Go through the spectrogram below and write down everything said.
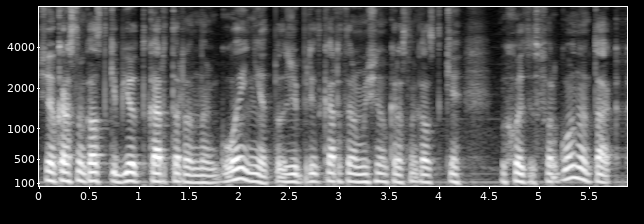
Мужчина в красном галстуке бьет Картера ногой. Нет, подожди, перед Картером мужчина в красном галстуке выходит из фургона. Так.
